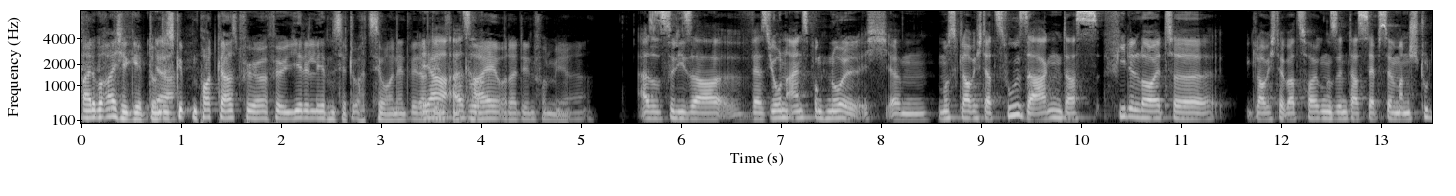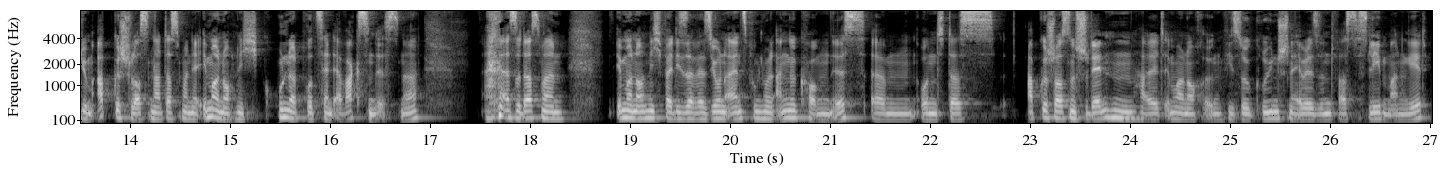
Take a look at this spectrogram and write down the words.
beide Bereiche gibt. Und ja. es gibt einen Podcast für, für jede Lebenssituation, entweder ja, den von also, Kai oder den von mir. Also zu dieser Version 1.0. Ich ähm, muss, glaube ich, dazu sagen, dass viele Leute, glaube ich, der Überzeugung sind, dass selbst wenn man ein Studium abgeschlossen hat, dass man ja immer noch nicht 100% erwachsen ist. Ne? Also dass man immer noch nicht bei dieser Version 1.0 angekommen ist ähm, und dass abgeschlossene Studenten halt immer noch irgendwie so Grünschnäbel sind, was das Leben angeht.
